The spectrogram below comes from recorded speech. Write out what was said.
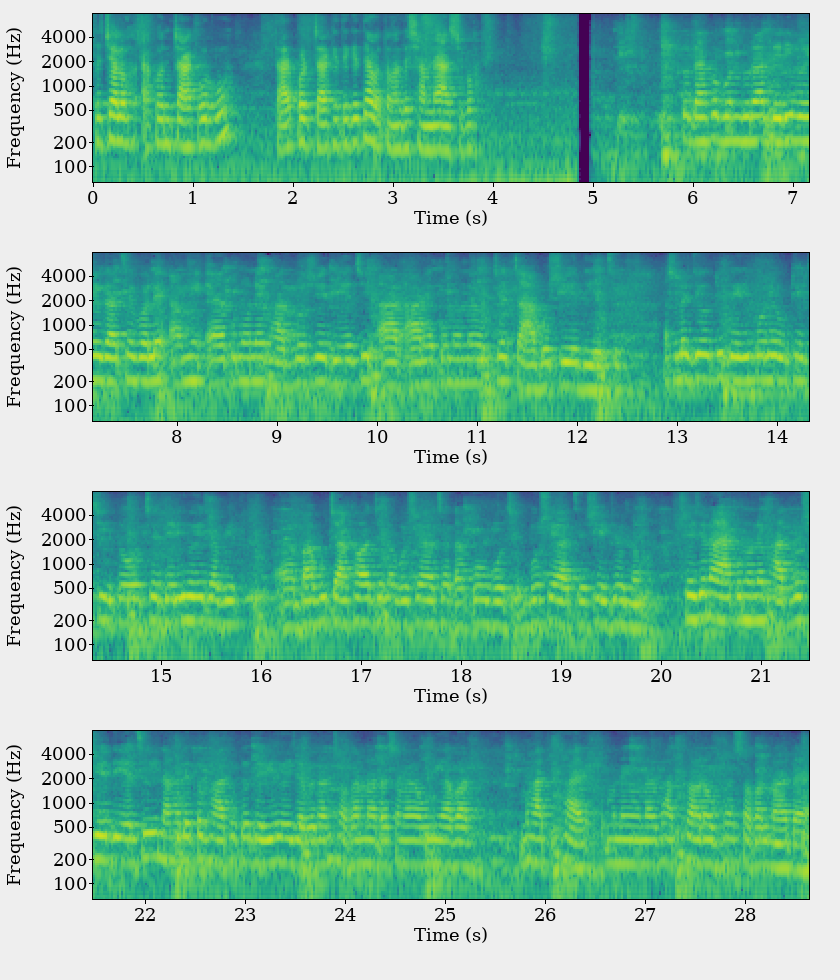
তো চলো, এখন চা করব। তারপর চা খেতে খেতে আবার তোমাদের সামনে আসব। তো দেখো বন্ধুরা, দেরি হয়ে গেছে বলে আমি এক উনুনে ভাত বসিয়ে দিয়েছি আর আর এক উনুনে হচ্ছে চা বসিয়ে দিয়েছি। আসলে যেহেতু দেরি করে উঠেছি, তো হচ্ছে দেরি হয়ে যাবে। বাবু চা খাওয়ার জন্য বসে আছে কাকু বসে আছে সেই জন্য। সেই জন্য এখন উনুনে ভাত বসিয়ে দিয়েছি, নাহলে তো ভাত হতে দেরি হয়ে যাবে, কারণ সকাল নটার সময় উনি আবার ভাত খায়। মানে ওনার ভাত খাওয়ার অভ্যাস সকাল নয়টায়।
